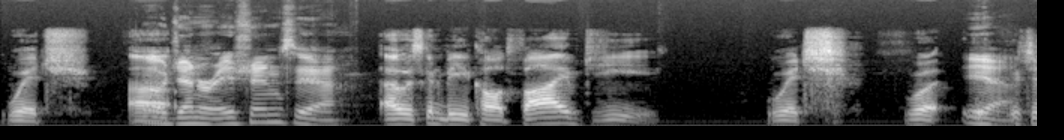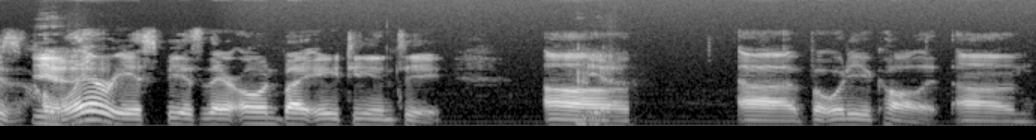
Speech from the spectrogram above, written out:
which oh uh, generations yeah I was going to be called Five G, which what Yeah. which is Yeah. hilarious because they're owned by AT and T. Yeah. Um, uh, but what do you call it? Um,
